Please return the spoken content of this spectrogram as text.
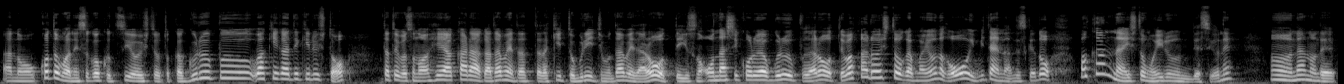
あの、言葉にすごく強い人とか、グループ分けができる人、例えばそのヘアカラーがダメだったらきっとブリーチもダメだろうっていう、その同じこれはグループだろうって分かる人がまあ世の中多いみたいなんですけど、分かんない人もいるんですよね。うん、なので、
